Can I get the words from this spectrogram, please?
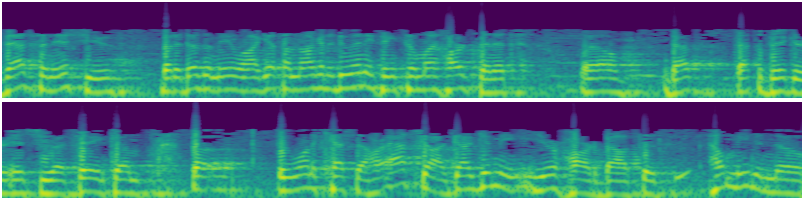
that's an issue. But it doesn't mean, well, I guess I'm not going to do anything till my heart's in it. Well, that's that's a bigger issue, I think. Um, but we want to catch that heart. Ask God, God, give me your heart about this. Help me to know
